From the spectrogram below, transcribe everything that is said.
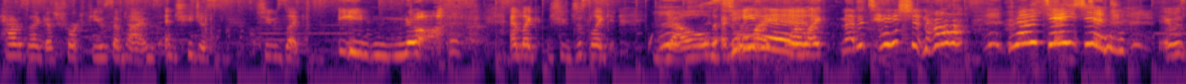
has like a short fuse sometimes, and she just, she was like enough, and like she just like yelled, and we're like, we're like meditation, huh? Meditation. It was,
